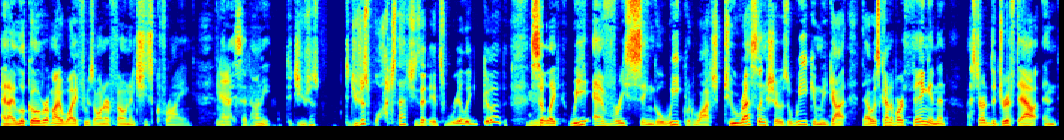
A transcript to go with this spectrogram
and I look over at my wife who's on her phone and she's crying. And I said, "Honey, did you just did you just watch that?" She said, "It's really good." So like, we every single week would watch two wrestling shows a week, and we got that was kind of our thing. And then I started to drift out. And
